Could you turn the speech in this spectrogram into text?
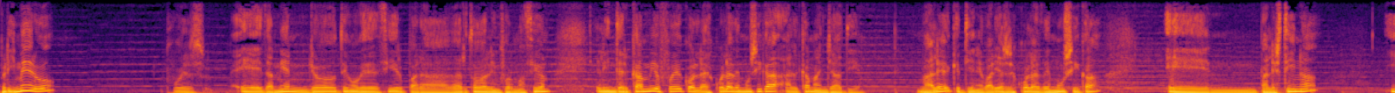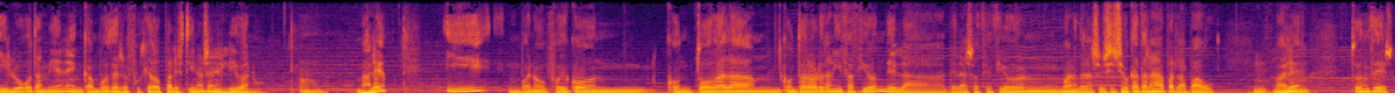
primero pues eh, también yo tengo que decir, para dar toda la información, el intercambio fue con la Escuela de Música Al-Kamanjati, ¿vale? Que tiene varias escuelas de música en Palestina y luego también en campos de refugiados palestinos en el Líbano. ¿vale? Y bueno, fue con, con toda la con toda la organización de la, de la asociación, bueno, de la Asociación Catalana para la Pau, Mm. ¿vale? Ujú. Entonces,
